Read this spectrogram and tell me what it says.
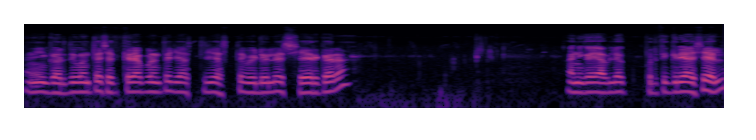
आणि गरजेवंत शेतकऱ्यापर्यंत जास्तीत जास्त व्हिडिओला शेअर करा. आणि काही आपल्या प्रतिक्रिया असेल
